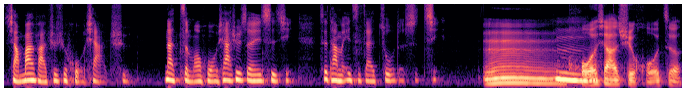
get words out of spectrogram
想办法继续活下去。那怎么活下去这件事情，是他们一直在做的事情。嗯，活下去，活着，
